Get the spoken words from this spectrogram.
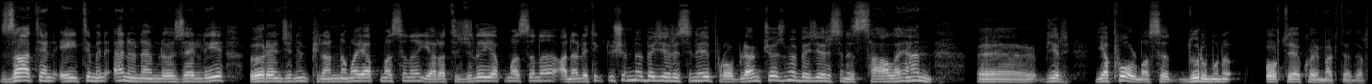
Zaten eğitimin en önemli özelliği öğrencinin planlama yapmasını, yaratıcılığı yapmasını, analitik düşünme becerisini, problem çözme becerisini sağlayan e, bir yapı olması durumunu ortaya koymaktadır.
